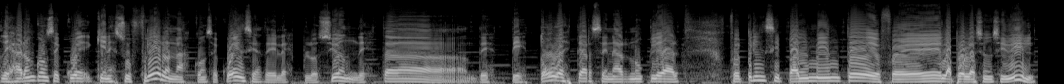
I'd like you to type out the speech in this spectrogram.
dejaron quienes sufrieron las consecuencias de la explosión de, esta, de todo este arsenal nuclear fue principalmente fue la población civil.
